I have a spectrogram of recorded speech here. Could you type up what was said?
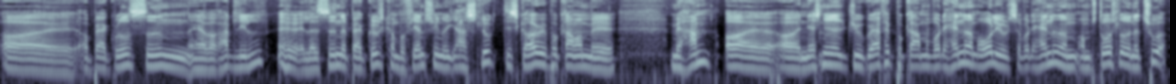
og, øh, og Bear Grylls siden jeg var ret lille, eller siden at Bear Grylls kom på fjernsynet. Jeg har slugt Discovery-programmer med, med ham og, øh, og National Geographic-programmer, hvor det handlede om overlevelse, hvor det handlede om, om storslået natur.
